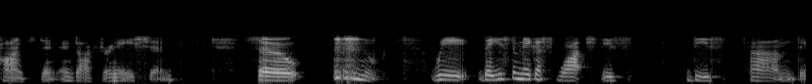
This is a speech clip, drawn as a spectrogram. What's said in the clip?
constant indoctrination. So we they used to make us watch these these um, the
